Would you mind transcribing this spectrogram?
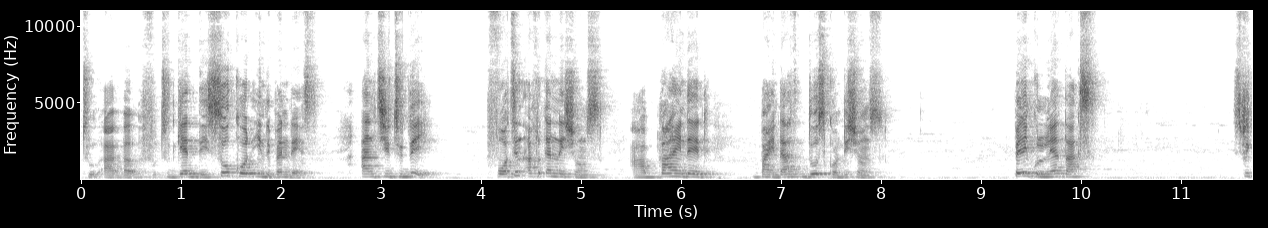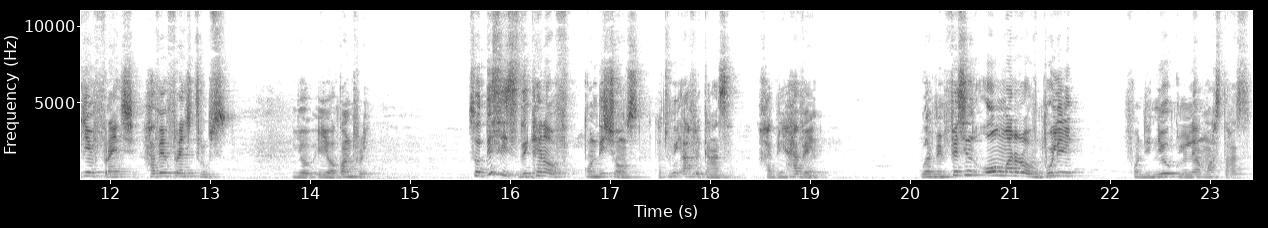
to, uh, uh, to get the so-called independence. Until today, 14 African nations are binded by that those conditions. Paying colonial tax, speaking French, having French troops in your, in your country. So this is the kind of conditions that we Africans have been having. We have been facing all manner of bullying from the new colonial masters.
